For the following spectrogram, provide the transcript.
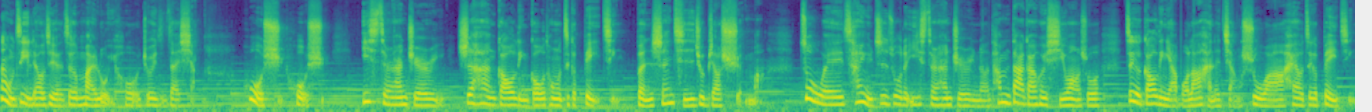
那我自己了解了这个脉络以后，就一直在想，或许或许，Easter and Jerry 是和高灵沟通的这个背景本身其实就比较玄嘛。作为参与制作的 Easter 和 Jerry 呢，他们大概会希望说，这个高龄亚伯拉罕的讲述啊，还有这个背景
